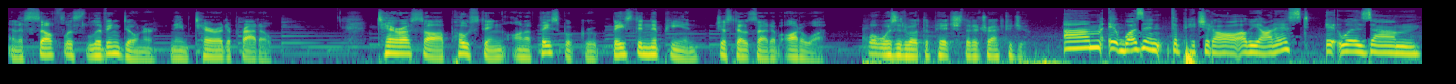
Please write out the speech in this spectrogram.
and a selfless living donor named Tara de Pratto. Tara saw a posting on a Facebook group based in Nepean, just outside of Ottawa. What was it about the pitch that attracted you? Um, it wasn't the pitch at all. I'll be honest. It was. Um,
